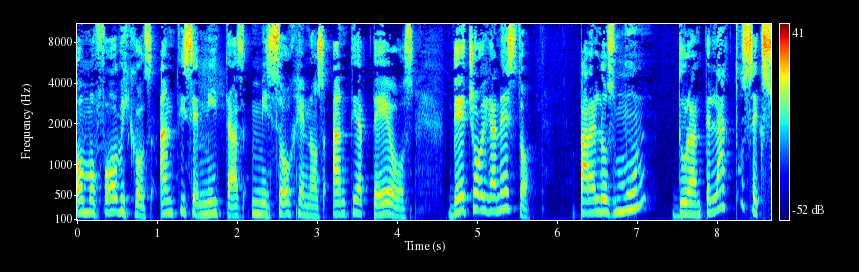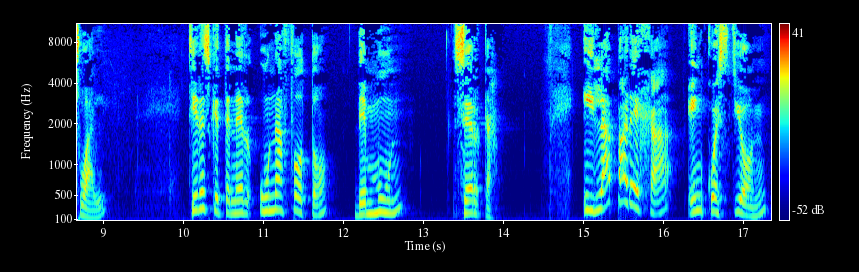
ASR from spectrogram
homofóbicos, antisemitas, misógenos, antiateos. De hecho, oigan esto, para los Moon, durante el acto sexual, tienes que tener una foto de Moon cerca. Y la pareja en cuestión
